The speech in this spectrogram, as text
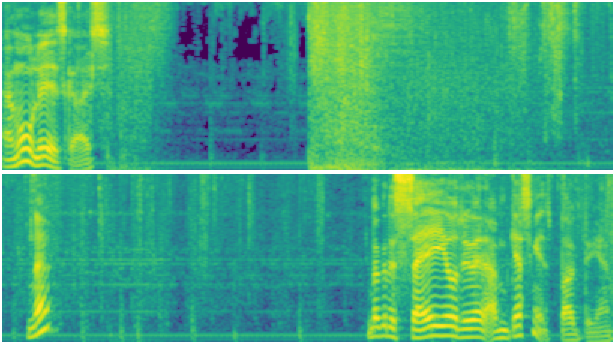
I'm all ears, guys. No? I'm not gonna say or do it. I'm guessing it's bugged again.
